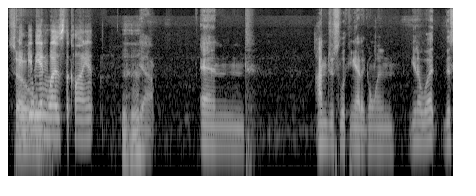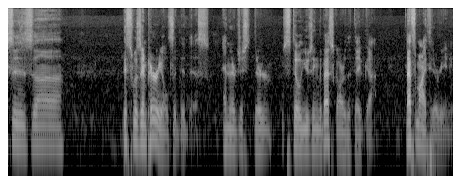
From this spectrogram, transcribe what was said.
So and Gideon was the client. hmm yeah. And I'm just looking at it going, you know what? This is uh this was Imperials that did this. And they're just they're still using the Beskar that they've got. That's my theory anyway.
